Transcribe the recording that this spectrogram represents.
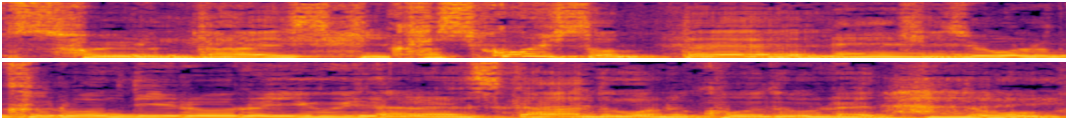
そういうの大好き。賢い人って机上の空論でいろいろ言うじゃないですか。ああでもねこうでもね、はい、でも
